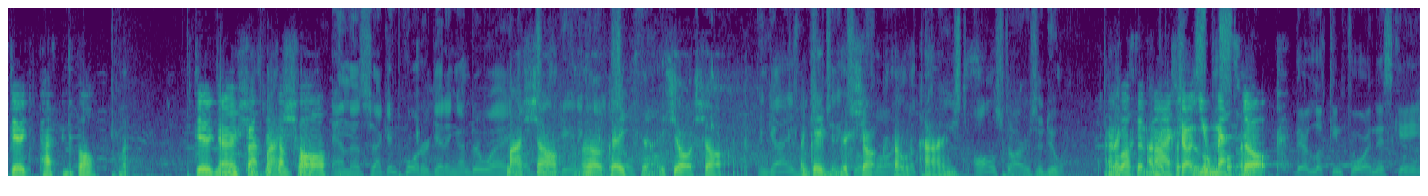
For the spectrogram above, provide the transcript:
Dude, pass me the ball. What? Dude, no, You pass shoot me my some ball. And the second quarter getting underway. My No shot. gaining edge okay, it's, it's your shot. Guys, I gave you you the take so shot 'cause far, I was kind. All-Stars are doing. It And I- wasn't my shot. You messed button. up. For in this game.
